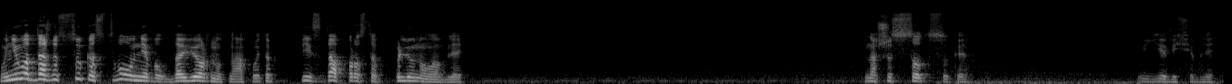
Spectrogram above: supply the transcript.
у него даже, сука, ствол не был довернут, нахуй. Это пизда просто плюнула, блядь. На 600, сука. Уебище, блядь.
